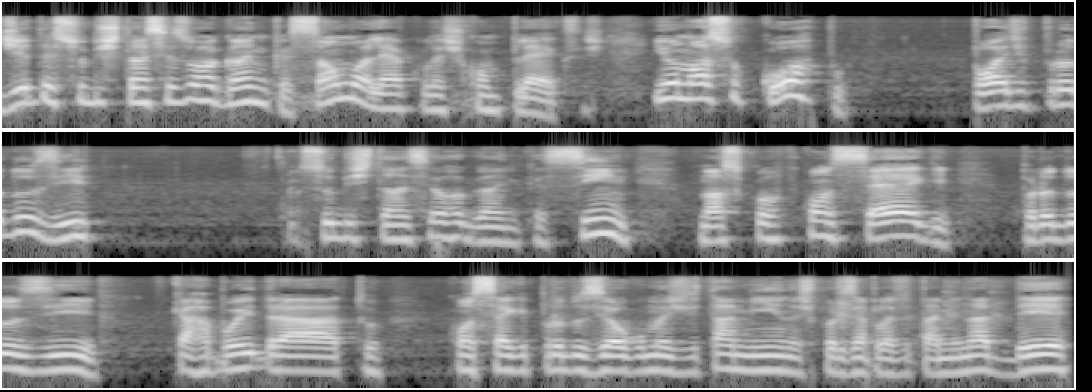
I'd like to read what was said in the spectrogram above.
ditas substâncias orgânicas, são moléculas complexas. E o nosso corpo pode produzir substância orgânica. Sim, nosso corpo consegue produzir carboidrato, consegue produzir algumas vitaminas, por exemplo, a vitamina D,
